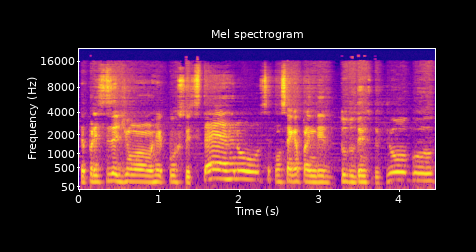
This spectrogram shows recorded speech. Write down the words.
Você precisa de um recurso externo? Você consegue aprender tudo dentro do jogo?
